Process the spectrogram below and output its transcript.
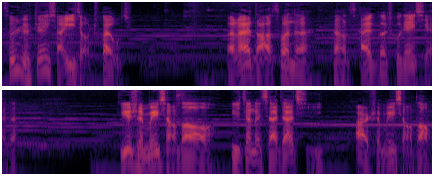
孙志真想一脚踹过去。本来打算呢让才哥出点血的，一是没想到遇见了夏佳琪，二是没想到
